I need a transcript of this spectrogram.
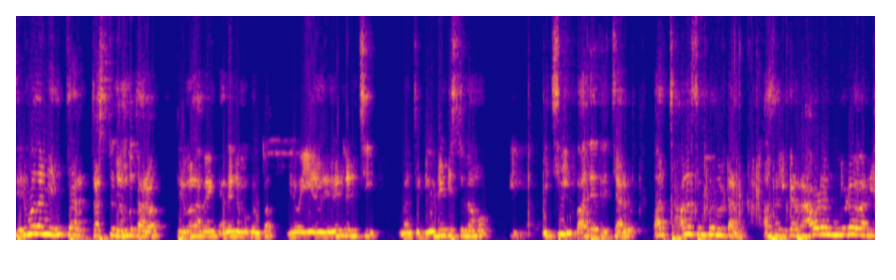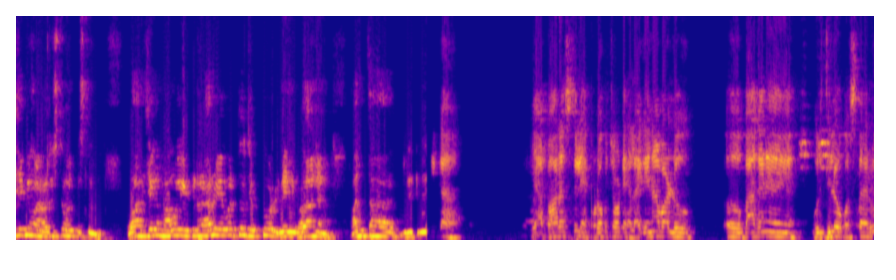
తిరుమలని ఎంత ట్రస్ట్ నమ్ముతారో తిరుమల బ్యాంక్ అదే నమ్మకంతో ఇరవై ఎనిమిది ఏళ్ళ నుంచి మంచి డివిడెంట్ ఇస్తున్నాము. ఇచ్చి బాధ్యతలు ఇచ్చారు. వారు చాలా సింపుల్ ఉంటారు. అసలు ఇక్కడ రావడం కూడా నిజంగా మన అదృష్టం అనిపిస్తుంది. వారు నిజంగా మామూలుగా ఇక్కడ రారు ఎవరితో చెప్పుకోడు నేను ఫలానని అంత వ్యాపారస్తులు ఎక్కడొక చోట ఎలాగైనా వాళ్ళు బాగానే వృద్ధిలోకి వస్తారు.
